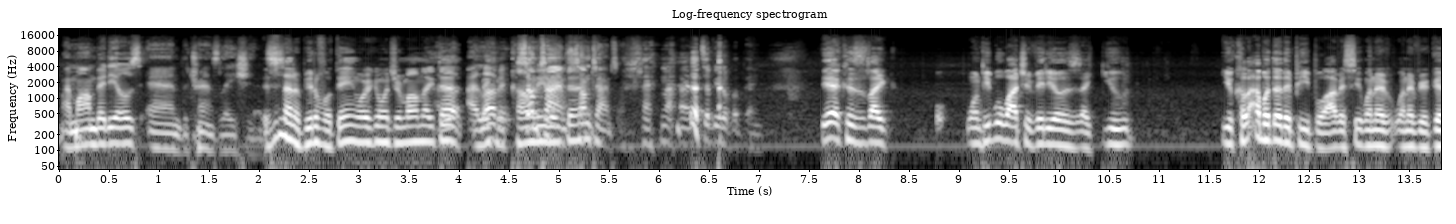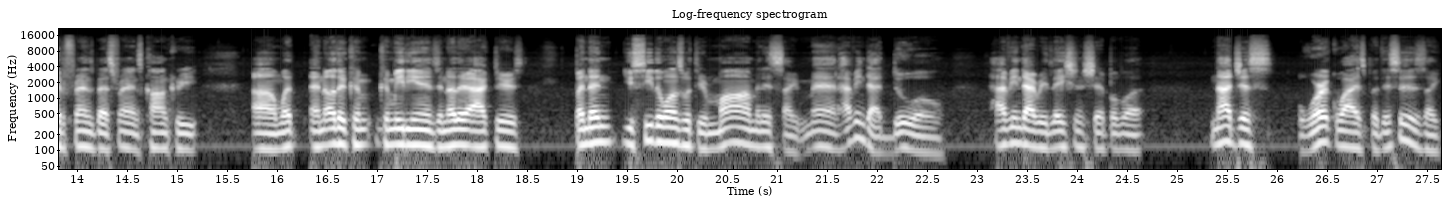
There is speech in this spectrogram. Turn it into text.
my mom videos and the translations. Isn't that a beautiful thing working with your mom like I, lo- that? I love it. comedy like Sometimes, sometimes, it's a beautiful thing. Yeah, because like when people watch your videos, like you, you collab with other people. Obviously, one of one of your good friends, best friends, Concrete, um, what and other com- comedians and other actors. But then you see the ones with your mom, and it's like, man, having that duo, having that relationship of a, not just work wise, but this is like,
